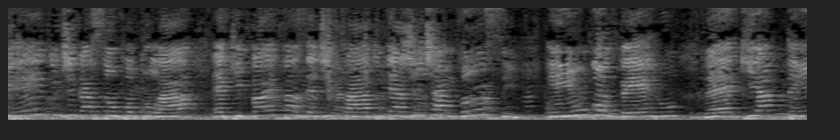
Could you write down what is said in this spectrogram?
popular, de reivindicação popular é que vai fazer de fato que a gente avance em um governo né, que atenda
